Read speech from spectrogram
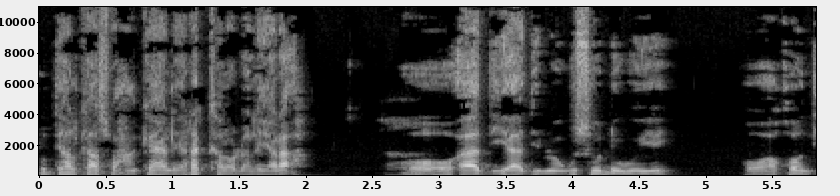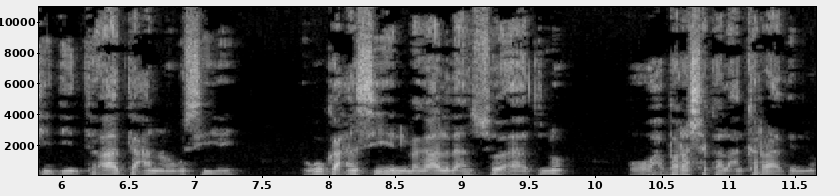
Runtii halkaas waxaan ka helay rag kaloo dhalinyaro ah oo aad iyo aad inoogu soo dhoweeyey oo aqoontii diinta aad gacan noogu siiyey nagu gacan siiyey in magaalada aan soo aadno oo waxbarasho kale aan ka raadino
